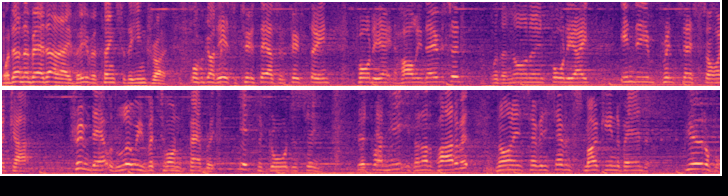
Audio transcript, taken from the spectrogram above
Well, I don't know about that, AB, but thanks for the intro. What we've got here is a 2015 48 Harley Davidson with a 1948 Indian Princess sidecar, trimmed out with Louis Vuitton fabric. It's a gorgeous thing. This one here is another part of it, 1977 Smokey and the Bandit. Beautiful,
